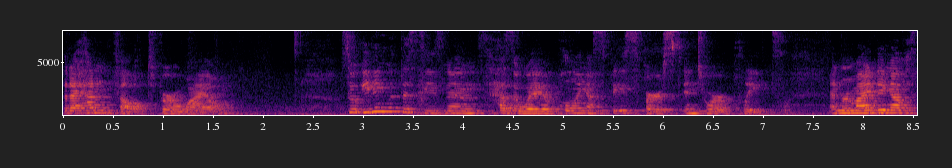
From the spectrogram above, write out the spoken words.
that I hadn't felt for a while. So eating with the seasons has a way of pulling us face first into our plate and reminding, of,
